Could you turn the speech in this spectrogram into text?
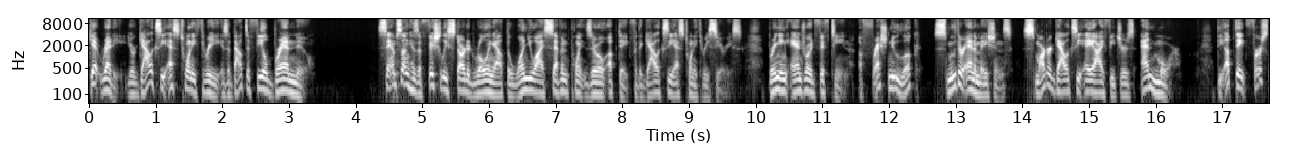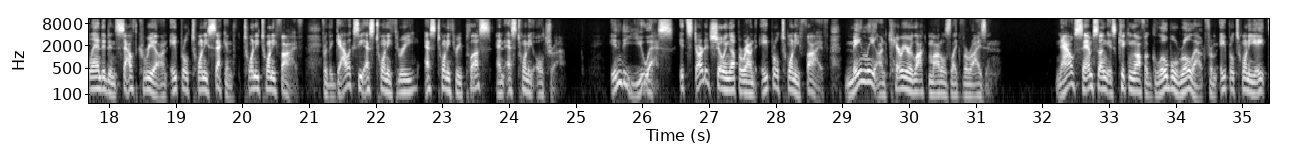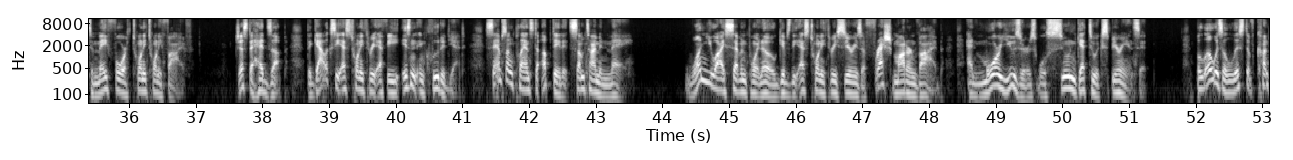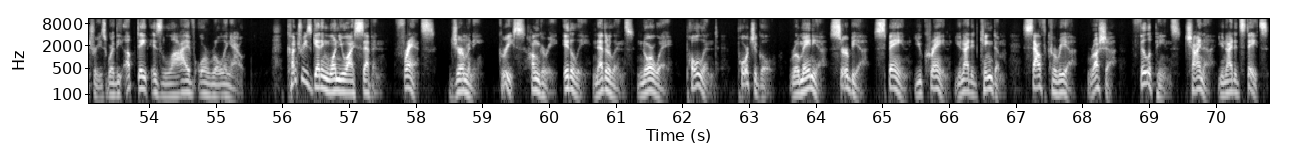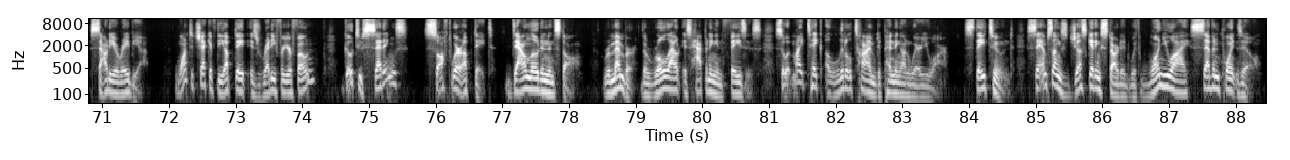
Get ready, your Galaxy S23 is about to feel brand new. Samsung has officially started rolling out the One UI 7.0 update for the Galaxy S23 series, bringing Android 15, a fresh new look, smoother animations, smarter Galaxy AI features, and more. The update first landed in South Korea on April 22, 2025, for the Galaxy S23, S23 Plus, and S23 Ultra. In the US, it started showing up around April 25, mainly on carrier locked models like Verizon. Now, Samsung is kicking off a global rollout from April 28 to May 4, 2025. Just a heads up, the Galaxy S23 FE isn't included yet. Samsung plans to update it sometime in May. One UI 7.0 gives the S23 series a fresh modern vibe, and more users will soon get to experience it. Below is a list of countries where the update is live or rolling out. Countries getting One UI 7 France, Germany, Greece, Hungary, Italy, Netherlands, Norway, Poland, Portugal, Romania, Serbia, Spain, Ukraine, United Kingdom, South Korea, Russia, Philippines, China, United States, Saudi Arabia. Want to check if the update is ready for your phone? Go to Settings, Software Update, download and install. Remember, the rollout is happening in phases, so it might take a little time depending on where you are. Stay tuned. Samsung's just getting started with One UI 7.0.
